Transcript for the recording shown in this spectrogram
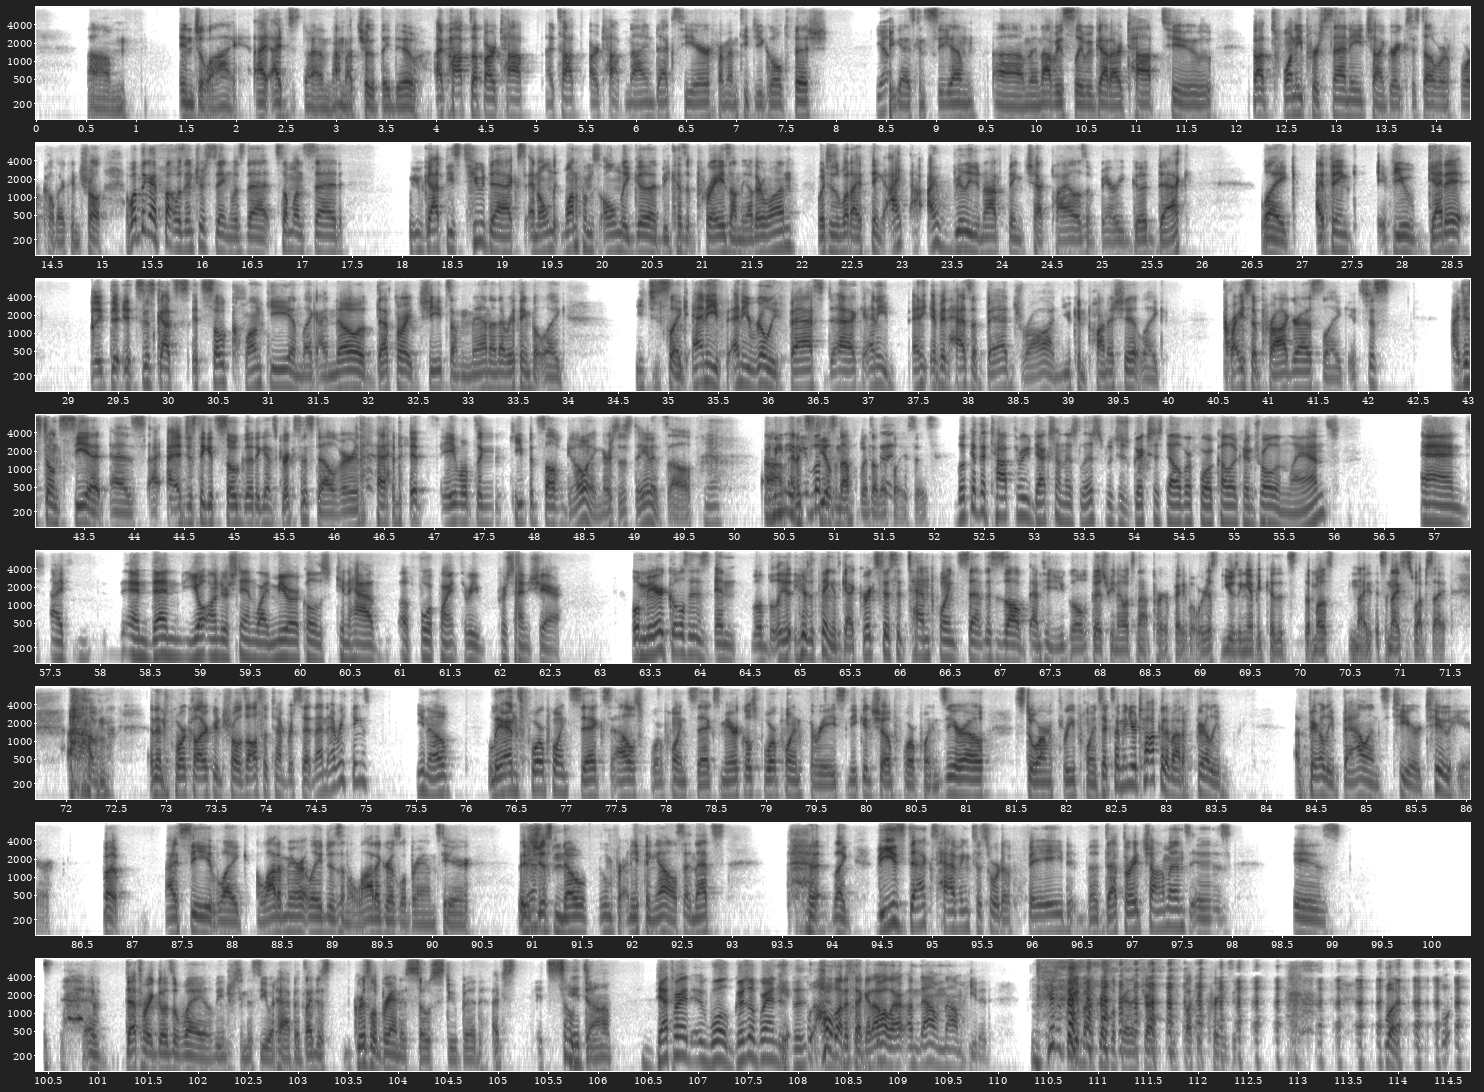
um, in July. I, I just um, I'm not sure that they do. I popped up our top I top our top nine decks here from MTG Goldfish. Yep. You guys can see them, um, and obviously we've got our top two. About 20% each on Grixis Delver and four color control. One thing I thought was interesting was that someone said we've got these two decks and only one of them's only good because it preys on the other one, which is what I think. I I really do not think Czech Pile is a very good deck. Like I think if you get it, it's just got it's so clunky and like I know Death Right cheats on mana and everything, but like you just like any any really fast deck, any any if it has a bad draw and you can punish it, like price of progress, like it's just I just don't see it as I, I just think it's so good against Grixis Delver that it's able to keep itself going or sustain itself. Yeah. I mean, Um, and it steals enough wins other places. Look at the top three decks on this list, which is Grixis Delver, four color control, and lands, and I and then you'll understand why Miracles can have a 4.3 percent share. Well, Miracles is and well, here's the thing: it's got Grixis at 10.7. This is all MTG Goldfish. We know it's not perfect, but we're just using it because it's the most nice. It's the nicest website. Um, and then four color control is also 10%. And then everything's, you know, lands 4.6, elves 4.6, miracles 4.3, sneak and show 4.0, storm 3.6. I mean, you're talking about a fairly, a fairly balanced tier two here. But I see like a lot of Marit Lages and a lot of griselbrands here. There's Yeah. just no room for anything else, and that's like these decks having to sort of fade the deathrite shamans is is if deathrite goes away it'll be interesting to see what happens. I just griselbrand is so stupid. I just it's so It's- dumb. Deathrite, well, Griselbrand is the. hold on a second. hold on now now i'm heated. Here's the thing about griselbrand that drives me fucking crazy. Look,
